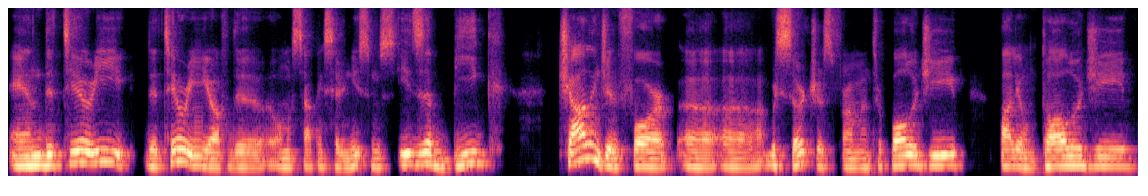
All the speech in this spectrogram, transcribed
And the theory the theory of the homo sapiens serenissimus is a big challenging for uh, uh, researchers from anthropology, paleontology,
